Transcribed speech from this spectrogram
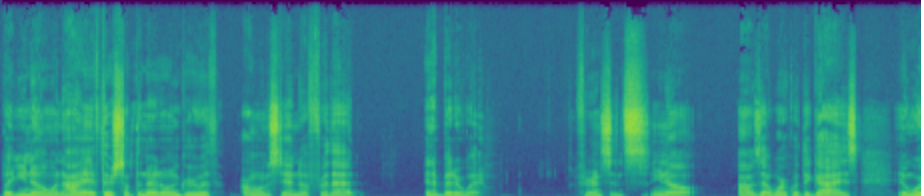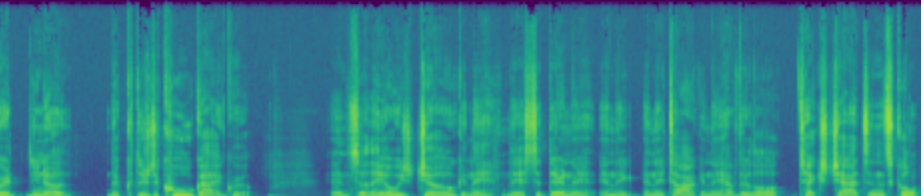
but you know, when I if there's something I don't agree with, I want to stand up for that in a better way. For instance, you know, I was at work with the guys, and we're, you know, the, there's a cool guy group, and so they always joke and they they sit there and they and they and they talk and they have their little text chats, and it's cool.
